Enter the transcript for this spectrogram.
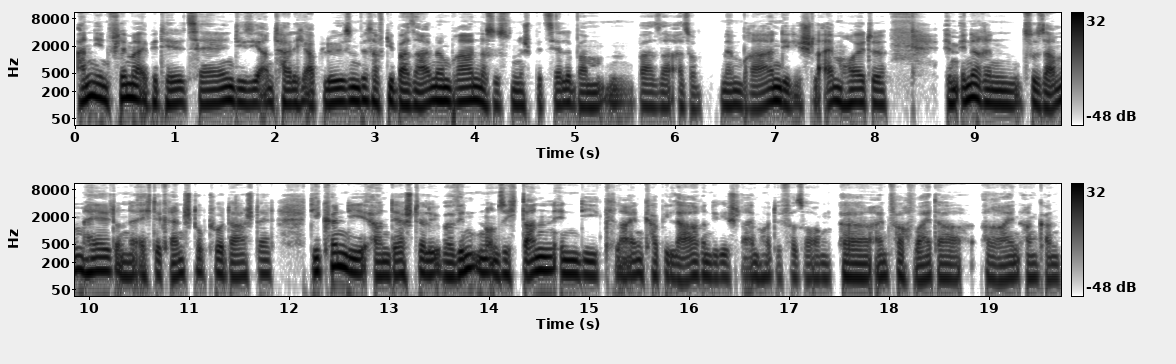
an den Flimmerepithelzellen, die sie anteilig ablösen, bis auf die Basalmembran, das ist eine spezielle Basal, also Membran, die die Schleimhäute im Inneren zusammenhält und eine echte Grenzstruktur darstellt, die können die an der Stelle überwinden und sich dann in die kleinen Kapillaren, die die Schleimhäute versorgen, äh, einfach weiter reinankern.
